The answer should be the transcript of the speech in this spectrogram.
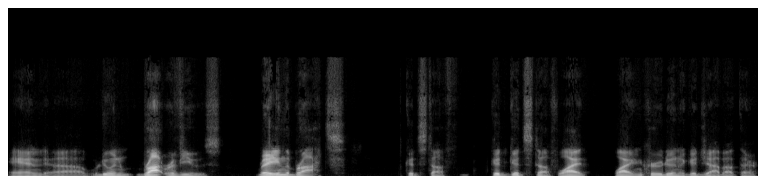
and uh, we're doing brat reviews, rating the brats. Good stuff. Good, good stuff. Wyatt, Wyatt and crew doing a good job out there.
